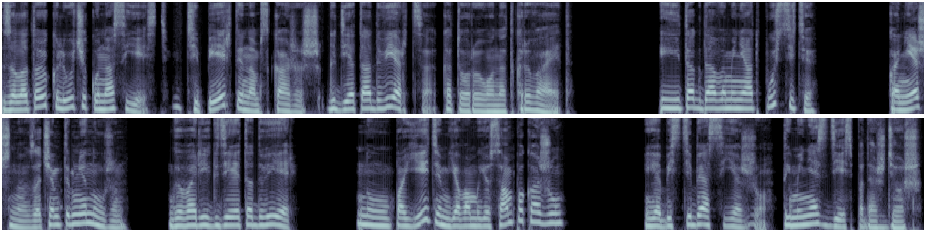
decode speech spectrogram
«Золотой ключик у нас есть. Теперь ты нам скажешь, где та дверца, которую он открывает». «И тогда вы меня отпустите?» «Конечно, зачем ты мне нужен? Говори, где эта дверь». «Ну, поедем, я вам ее сам покажу». Я без тебя съезжу, ты меня здесь подождешь.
